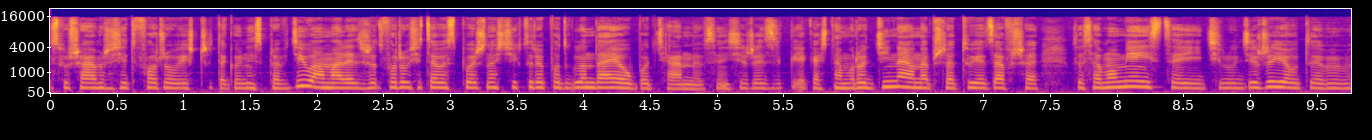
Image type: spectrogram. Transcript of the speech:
słyszałam, że się tworzą, jeszcze tego nie sprawdziłam, ale że tworzą się całe społeczności, które podglądają bociany. W sensie, że jest jakaś tam rodzina, ona przylatuje zawsze w to samo miejsce i ci ludzie żyją tym,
